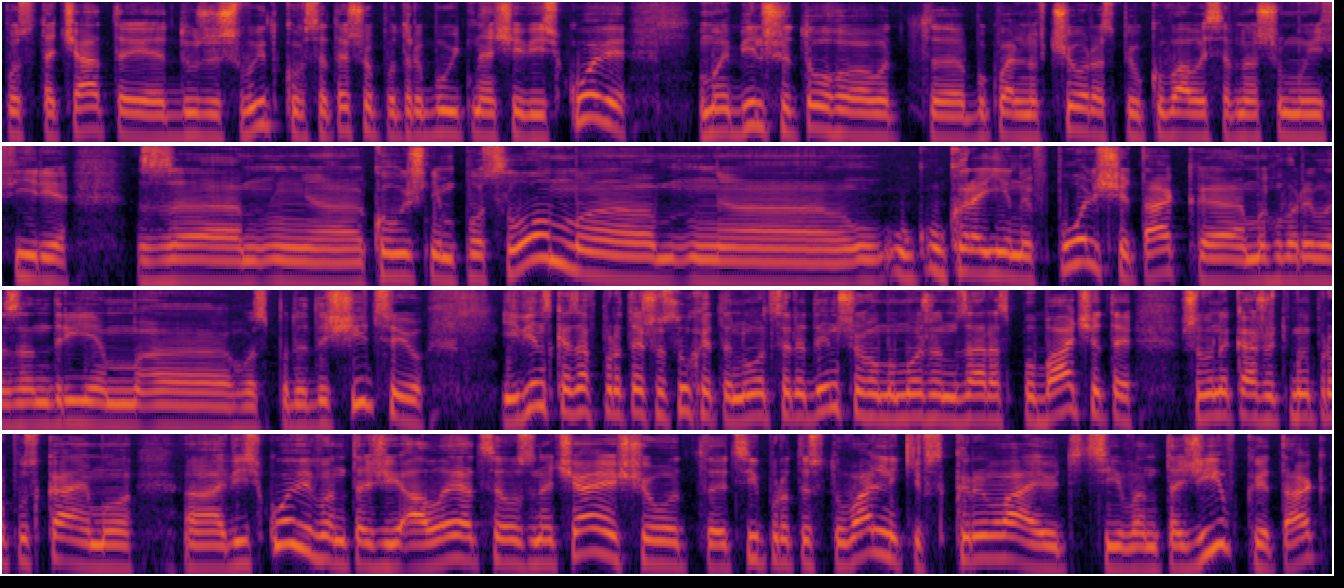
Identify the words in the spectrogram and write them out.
постачати дуже швидко все те, що потребують наші військові. Ми більше того, от буквально вчора спілкувалися в нашому ефірі з колишнім послом України в Польщі. Так ми говорили з Андрієм, господи, Дещицею, і він сказав про те, що слухайте, ну от серед іншого, ми можемо зараз побачити, що вони кажуть, ми пропускаємо військові вантажі, але це означає, що от ці протестувальники вскривають ці вантажівки, так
